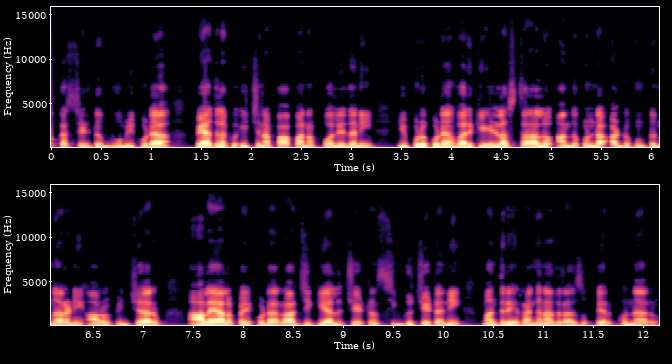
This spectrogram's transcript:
ఒక్క సెంటు భూమి కూడా పేదలకు ఇచ్చిన పాపాన పోలేదని ఇప్పుడు కూడా వారికి ఇళ్ళ స్థలాలు అందకుండా అడ్డుకుంటున్నారని ఆరోపించారు. ఆలయాలపై కూడా రాజకీయాలు చేయటం సిగ్గుచేటని మంత్రి రంగనాథరాజు పేర్కొన్నారు.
